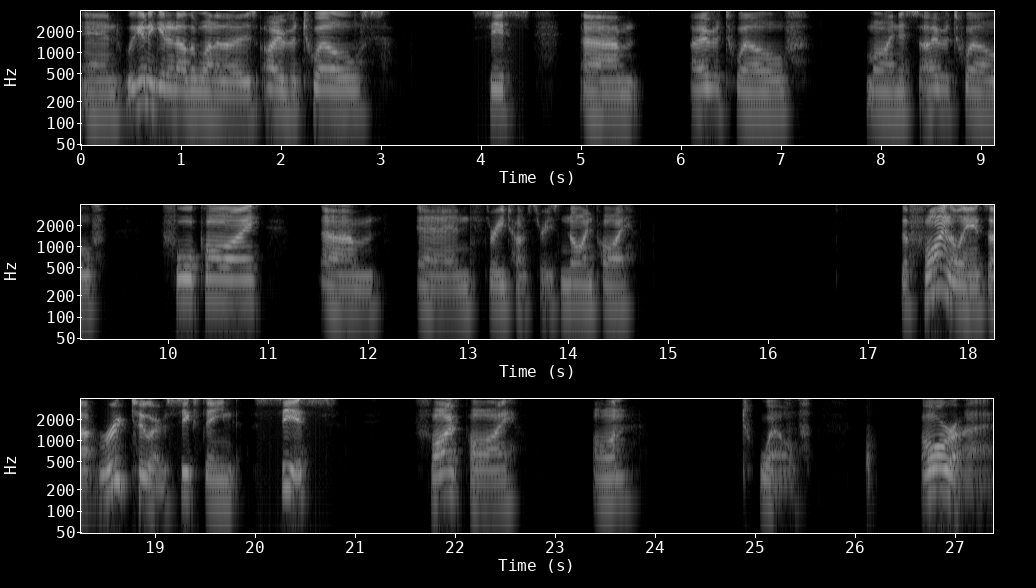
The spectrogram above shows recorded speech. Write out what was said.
and we're going to get another one of those over 12s cis um, over 12 minus over 12 4 pi um, and 3 times 3 is 9 pi the final answer root 2 over 16 cis 5 pi on 12 all right.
